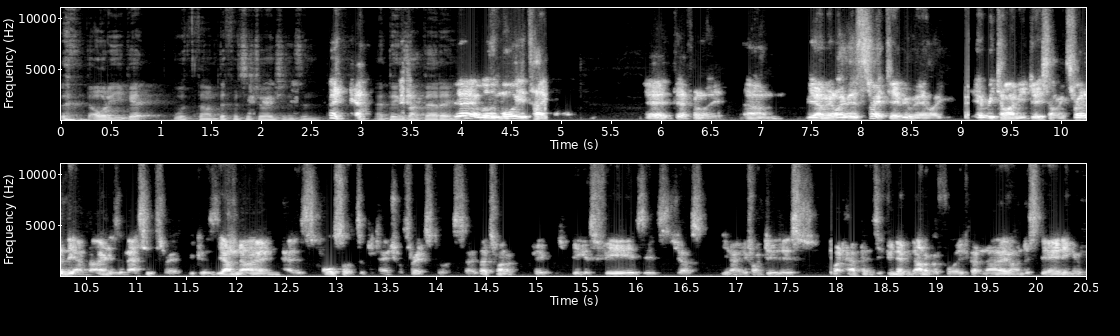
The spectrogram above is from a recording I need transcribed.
the, the older you get with um, different situations and and things like that. Eh? Yeah, well, the more you take, yeah, definitely. Um, yeah, I mean, like there's threats everywhere. Like every time you do something, threat of the unknown is a massive threat because the unknown has all sorts of potential threats to it. So that's one of people's biggest fears is just, you know, if I do this, what happens? If you've never done it before, you've got no understanding of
